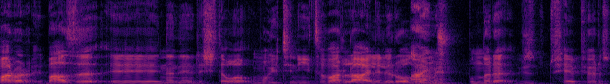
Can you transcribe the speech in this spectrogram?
Var var. Bazı e, ne denir işte o muhitin itibarlı aileleri oluyormuş. Aynen. Bunlara biz şey yapıyoruz.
